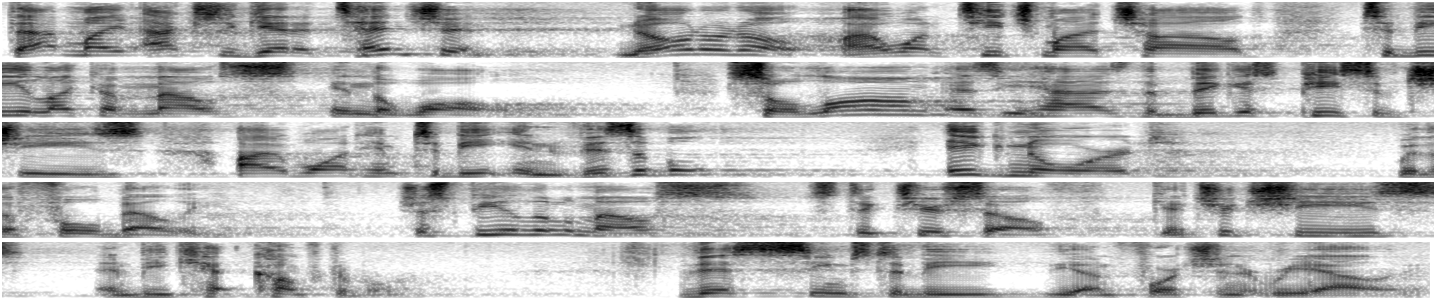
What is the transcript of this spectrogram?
That might actually get attention. No, no, no. I want to teach my child to be like a mouse in the wall. So long as he has the biggest piece of cheese, I want him to be invisible, ignored, with a full belly. Just be a little mouse, stick to yourself, get your cheese, and be comfortable. This seems to be the unfortunate reality.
